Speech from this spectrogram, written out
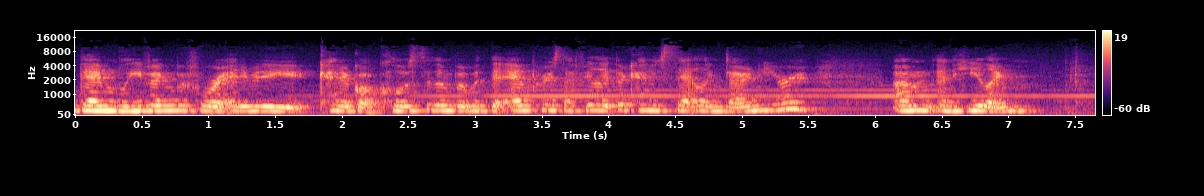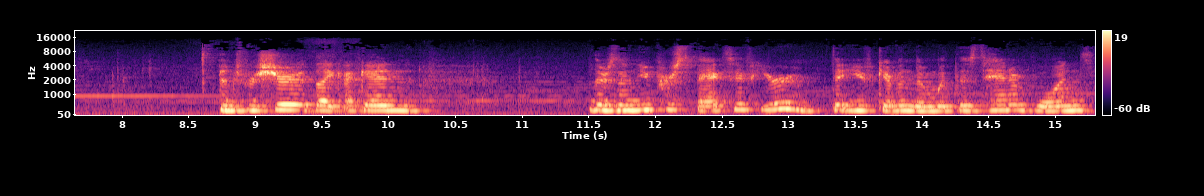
them leaving before anybody kind of got close to them. But with the empress I feel like they're kind of settling down here um, and healing. And for sure like again there's a new perspective here that you've given them with this ten of wands.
